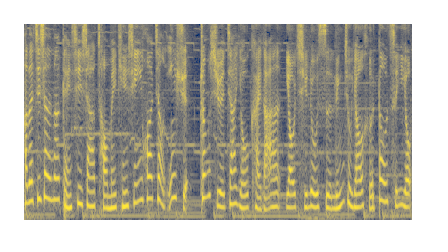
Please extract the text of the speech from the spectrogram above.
好的，接下来呢，感谢一下草莓甜心、樱花酱、樱雪。张雪加油，凯达安幺七六四零九幺和到此一游，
